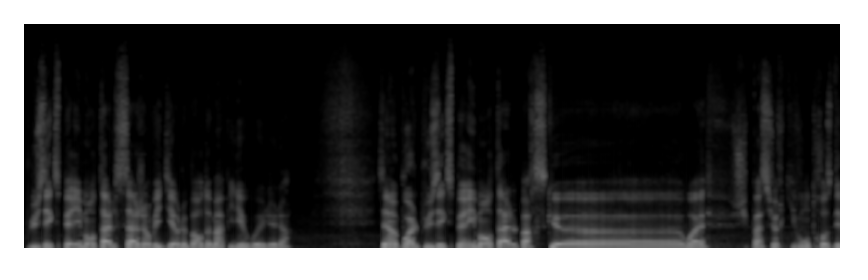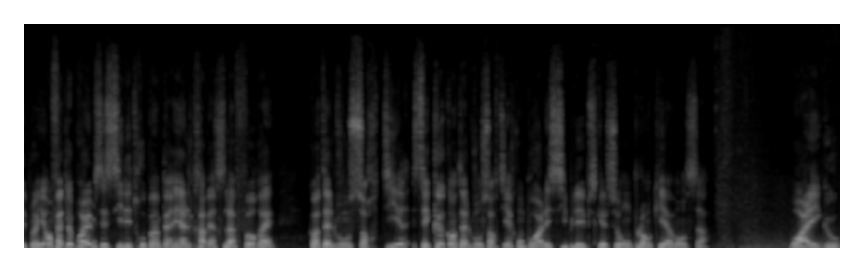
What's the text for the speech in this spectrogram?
Plus expérimental, ça, j'ai envie de dire. Le bord de map, il est où? Il est là. C'est un poil plus expérimental parce que... euh, ouais, je suis pas sûr qu'ils vont trop se déployer. En fait, le problème, c'est si les troupes impériales traversent la forêt, quand elles vont sortir, c'est que quand elles vont sortir qu'on pourra les cibler, puisqu'elles seront planquées avant ça. Bon, allez, go.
